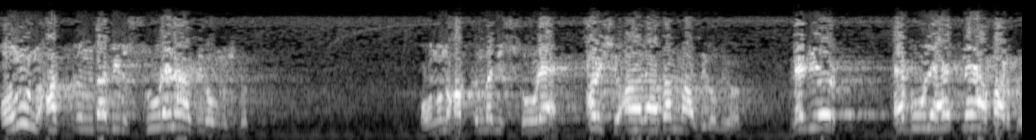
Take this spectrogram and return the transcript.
Onun hakkında bir sure nazil olmuştur. Onun hakkında bir sure arş-ı aladan nazil oluyor. Ne diyor? Ebu Leheb ne yapardı?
